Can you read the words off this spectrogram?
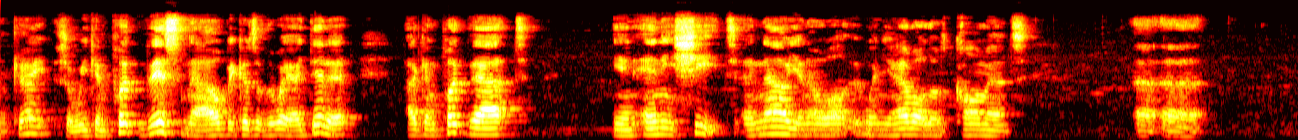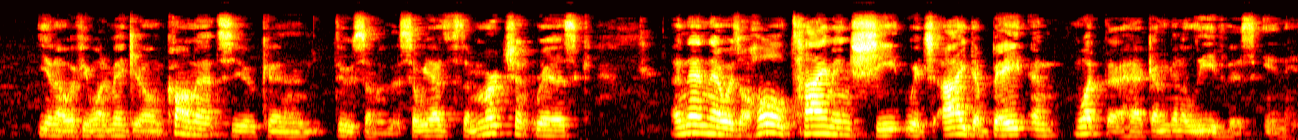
okay? So we can put this now, because of the way I did it, I can put that in any sheet. And now, you know, when you have all those comments, uh, uh, you know, if you want to make your own comments, you can do some of this. So we had some merchant risk. And then there was a whole timing sheet, which I debate. And what the heck, I'm going to leave this in here.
